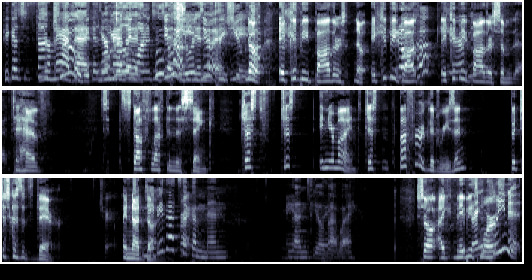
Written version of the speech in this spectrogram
Because it's not You're true. mad that- because you're you mad really wanted to do that it, she you would didn't do it. appreciate- No, it could be bothers. No, it could be don't both. cook It could be bothersome to have s- stuff left in the sink, just just in your mind, just not for a good reason, but just because it's there True. and not done. Maybe that's like a men. Men feel that way. so I, maybe it's Then more. clean it.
